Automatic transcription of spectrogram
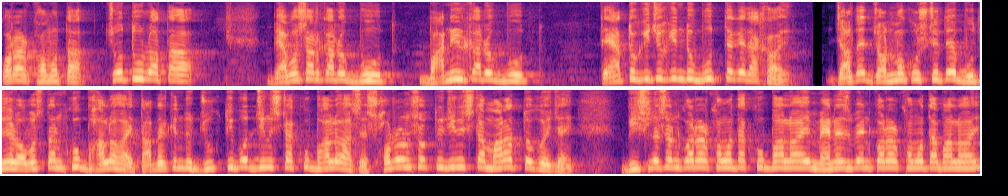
করার ক্ষমতা, চতুরতা ব্যবসার কারক বুধ বাণীর কারক বুধ তো এত কিছু কিন্তু বুধ থেকে দেখা হয়। যাদের জন্মকুষ্ঠিতে বুধের অবস্থান খুব ভালো হয়, তাদের কিন্তু যুক্তিবোধ জিনিসটা খুব ভালো আসে স্মরণ শক্তি জিনিসটা মারাত্মক হয়ে যায়। বিশ্লেষণ করার ক্ষমতা খুব ভালো হয়, ম্যানেজমেন্ট করার ক্ষমতা ভালো হয়।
